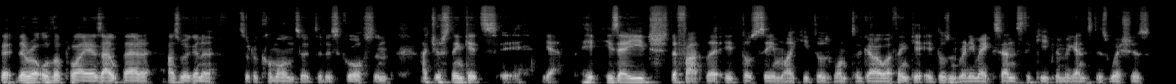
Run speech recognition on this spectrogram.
that there are other players out there, as we're going to sort of come on to, to discuss. And I just think it's, eh, yeah, his age, the fact that it does seem like he does want to go, I think it, it doesn't really make sense to keep him against his wishes,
